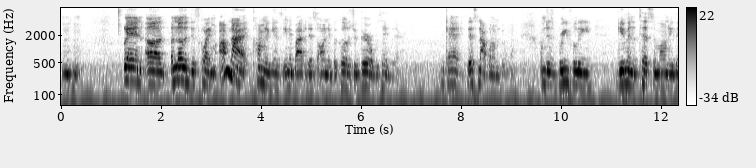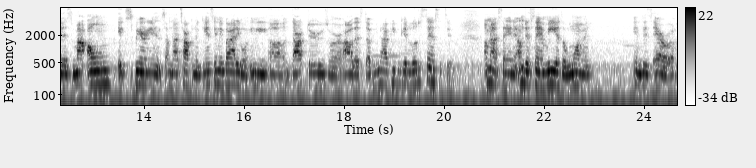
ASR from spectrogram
Mm-hmm. And uh, another disclaimer I'm not coming against anybody that's on it because your girl was in there. Okay? That's not what I'm doing. I'm just briefly giving a testimony that's my own experience. I'm not talking against anybody or any uh, doctors or all that stuff. You know how people get a little sensitive. I'm not saying it. I'm just saying me as a woman in this era,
